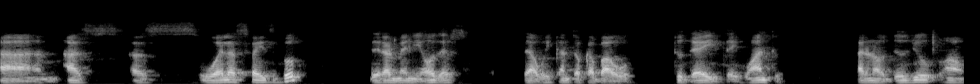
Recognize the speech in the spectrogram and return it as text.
As, as well as Facebook, there are many others that we can talk about today if they want to. I don't know. Do you? Uh,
